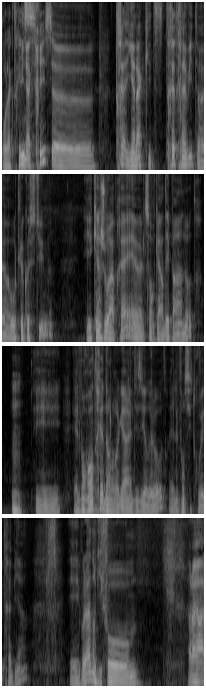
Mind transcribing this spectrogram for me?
Pour l'actrice. Une actrice, euh, très- il y en a qui très très vite ôtent le costume, et 15 jours après, elles sont regardées par un autre, Hmm. et elles vont rentrer dans le regard et le désir de l'autre, elles vont s'y trouver très bien. Et voilà, donc il faut... Alors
